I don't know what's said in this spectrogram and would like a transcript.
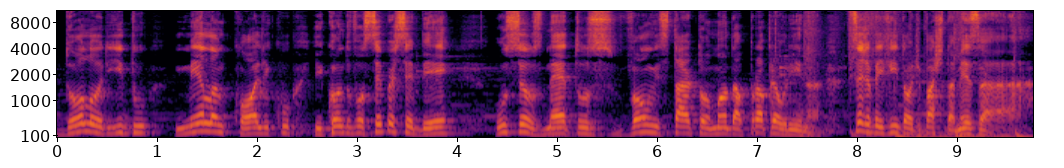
dolorido, melancólico e quando você perceber os seus netos vão estar tomando a própria urina. Seja bem-vindo ao Debaixo da Mesa.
